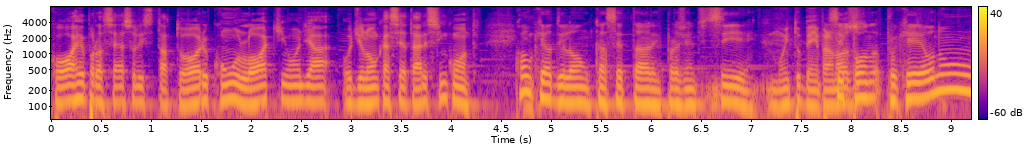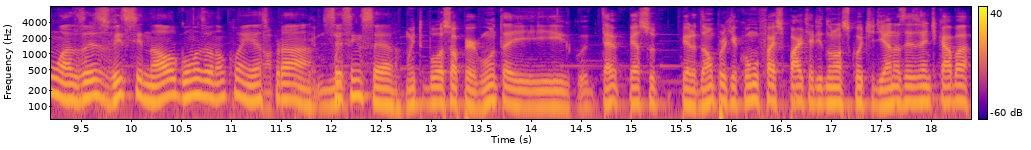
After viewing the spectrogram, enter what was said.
corre o processo licitatório com o lote onde a Odilon Cacetari se encontra. Qual que é o Dilon Cacetari pra gente se. Muito bem, para nós. porque eu não, às vezes, vi sinal, algumas eu não conheço, para é ser sincero. Muito boa sua pergunta e, e até peço perdão, porque como faz parte ali do nosso cotidiano, às vezes a gente acaba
